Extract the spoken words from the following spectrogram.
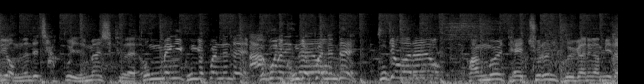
광물이 없는데 자꾸 일만 시킬래. 동맹이 공격받는데 아군이 공격받는데 구경하나요? 광물 대출은 불가능합니다.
